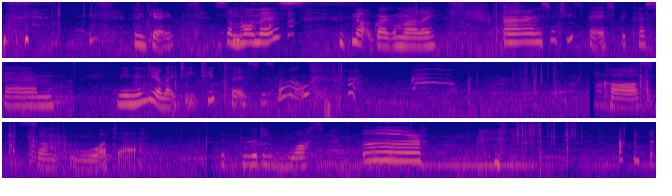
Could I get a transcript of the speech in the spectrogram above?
Okay. Some hummus. Not guacamole. And some toothpaste because um, me and India like to eat toothpaste as well. Of course some water. The bloody wasp. Ugh. oh no.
